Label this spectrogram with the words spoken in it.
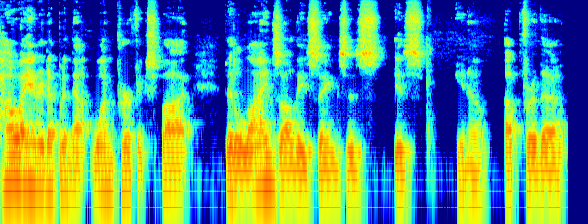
How I ended up in that one perfect spot that aligns all these things is is you know up for the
